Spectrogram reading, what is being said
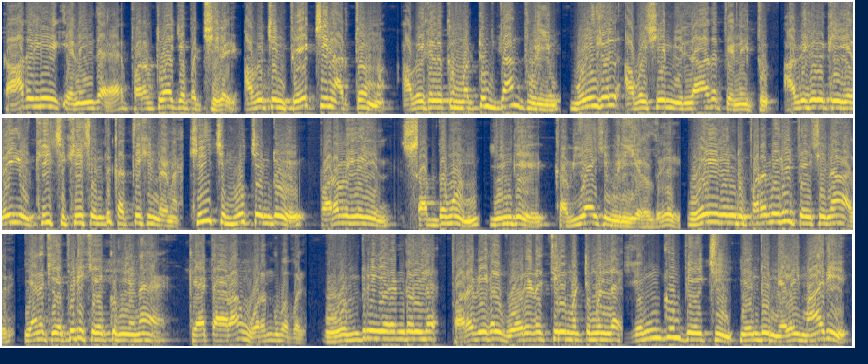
காதலில் இணைந்த பரத்வாஜ பட்சிகள் அவற்றின் பேச்சின் அர்த்தம் அவைகளுக்கு மட்டும்தான் புரியும். மொழிகள் அவசியம் இல்லாத பிணைப்பு. அவைகளுக்கு இடையில் கீச்சு கீச்சென்று கத்துகின்றன. கீச்சு மூச்சென்று பறவைகளின் சப்தமும் இங்கு கவியாகி விடுகிறது. ஓரிரண்டு பறவைகள் பேசினால் எனக்கு எப்படி கேட்கும் என கேட்டாராம் உறங்குபவள். ஒன்று இரண்டல்ல. பறவைகள் ஓரிடத்தில் மட்டுமல்ல எங்கும் பேச்சு என்று நிலை மாறி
